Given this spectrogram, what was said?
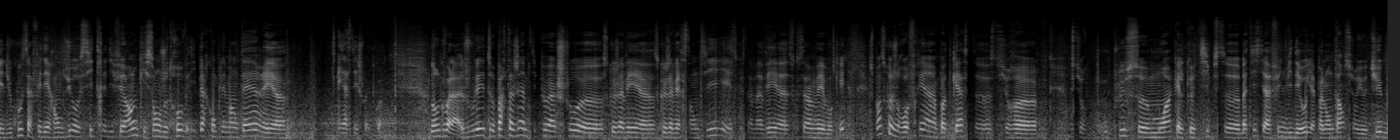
Et du coup, ça fait des rendus aussi très différents qui sont, je trouve, hyper complémentaires et, euh, assez chouettes. Quoi. Donc voilà, je voulais te partager un petit peu à chaud euh, ce que j'avais euh, ce que j'avais ressenti et ce que ça m'avait ce que ça m'avait évoqué. Je pense que je referai un podcast sur sur plus moi quelques tips. Baptiste a fait une vidéo il y a pas longtemps sur YouTube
